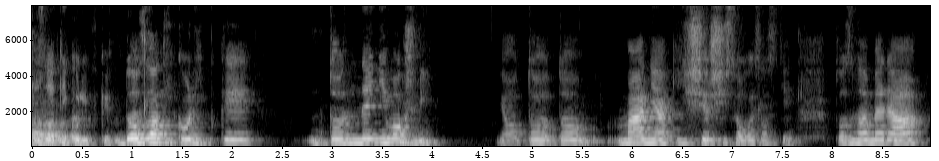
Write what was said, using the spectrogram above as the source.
Do zlatý kolíbky. Do zlatý kolíbky, to není možný. Jo, to, to má nějaký širší souvislosti. To znamená,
